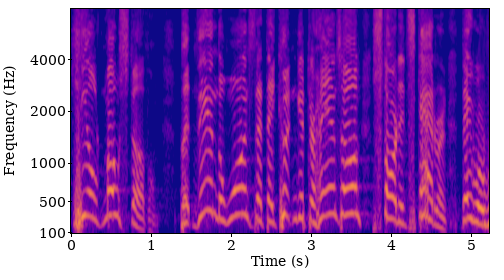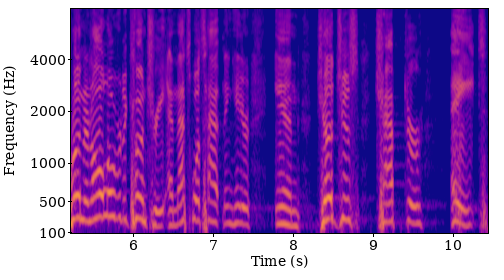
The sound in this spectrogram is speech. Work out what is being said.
killed most of them. But then the ones that they couldn't get their hands on started scattering. They were running all over the country, and that's what's happening here in Judges chapter 8,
